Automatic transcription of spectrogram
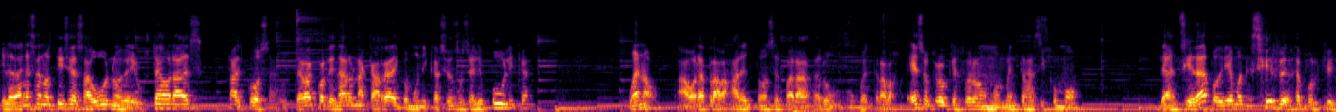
que le dan esas noticias a uno de usted ahora es tal cosa, usted va a coordinar una carrera de comunicación social y pública. Bueno, ahora trabajar entonces para hacer un, buen trabajo. Eso creo que fueron momentos así como de ansiedad, podríamos decir, ¿verdad? Porque,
